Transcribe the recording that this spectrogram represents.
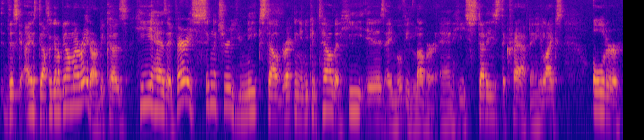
this guy is definitely going to be on my radar because he has a very signature, unique style of directing, and you can tell that he is a movie lover and he studies the craft and he likes older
